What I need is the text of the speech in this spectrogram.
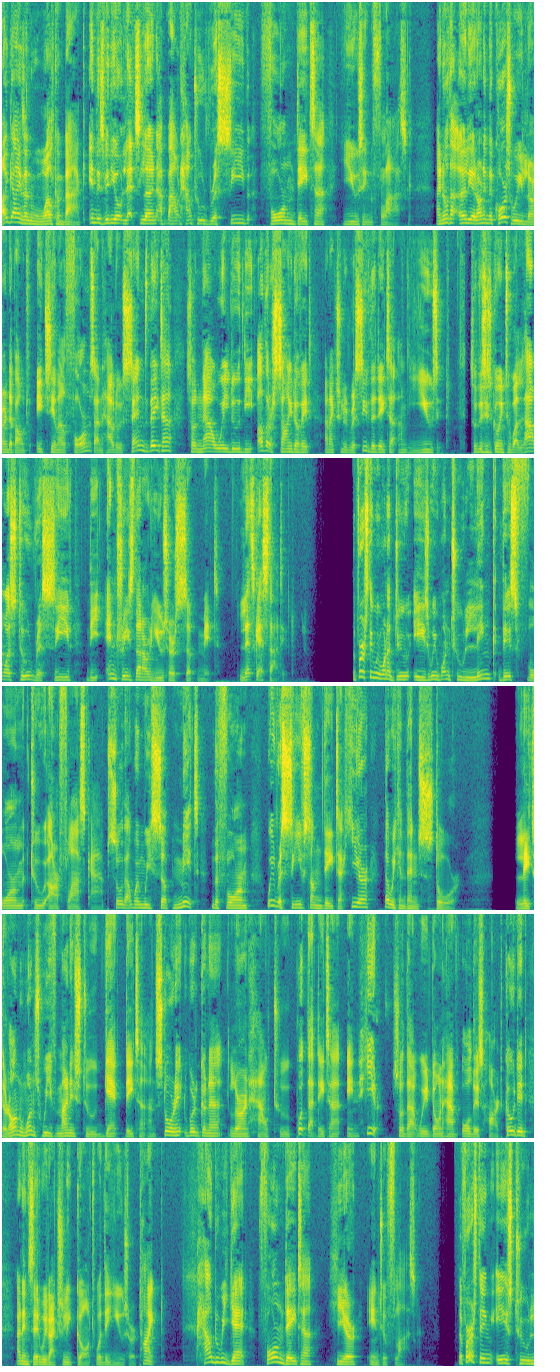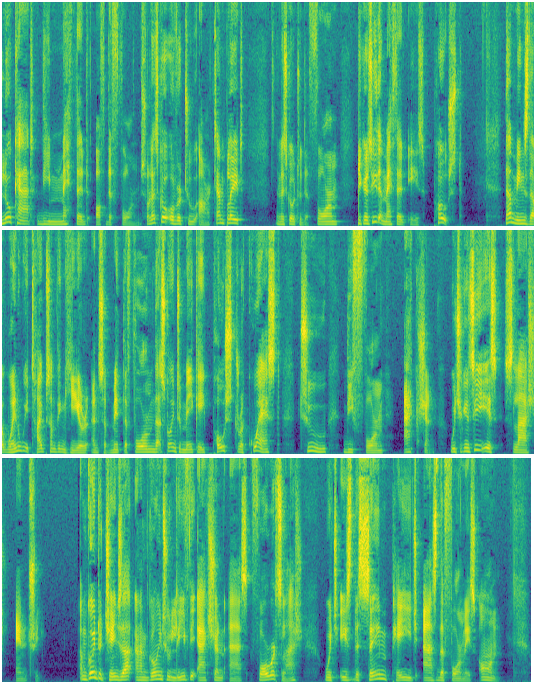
Hi guys and welcome back. In this video, let's learn about how to receive form data using Flask. I know that earlier on in the course we learned about HTML forms and how to send data, so now we'll do the other side of it and actually receive the data and use it. So this is going to allow us to receive the entries that our users submit. Let's get started. The first thing we want to do is we want to link this form to our Flask app so that when we submit the form, we receive some data here that we can then store. Later on, once we've managed to get data and store it, we're gonna learn how to put that data in here so that we don't have all this hard coded and instead we've actually got what the user typed. How do we get form data here into Flask? The first thing is to look at the method of the form. So let's go over to our template and let's go to the form. You can see the method is post. That means that when we type something here and submit the form, that's going to make a post request to the form action, which you can see is slash entry. I'm going to change that and I'm going to leave the action as forward slash, which is the same page as the form is on,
